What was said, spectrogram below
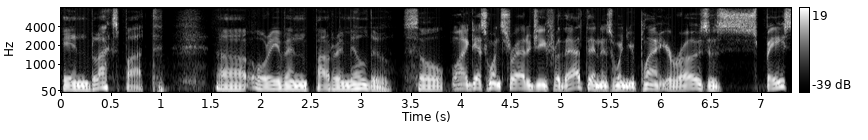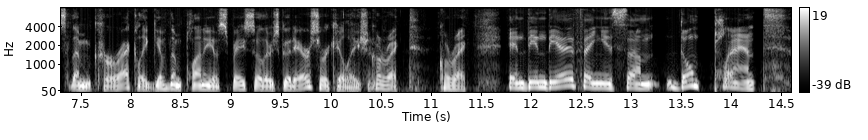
in black spot uh, or even powdery mildew. So, well, I guess one strategy for that then is when you plant your roses, space them correctly, give them plenty of space so there's good air circulation. Correct, correct. And then the other thing is um, don't plant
